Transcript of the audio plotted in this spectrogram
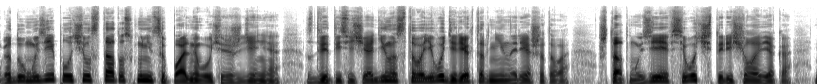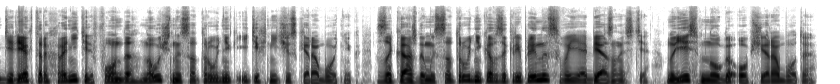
году музей получил статус муниципального учреждения. С 2011 его директор Нина Решетова. Штат музея всего 4 человека. Директор, хранитель фонда, научный сотрудник и технический работник. За каждым из сотрудников закреплены свои обязанности, но есть много общей работы.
